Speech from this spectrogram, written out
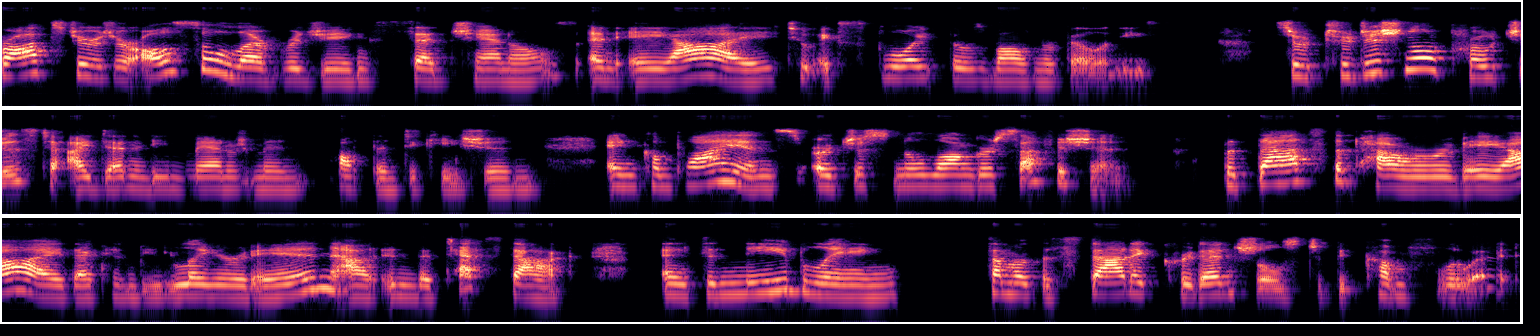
fraudsters are also leveraging said channels and AI to exploit those vulnerabilities. So, traditional approaches to identity management, authentication, and compliance are just no longer sufficient. But that's the power of AI that can be layered in out in the tech stack, and it's enabling some of the static credentials to become fluid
